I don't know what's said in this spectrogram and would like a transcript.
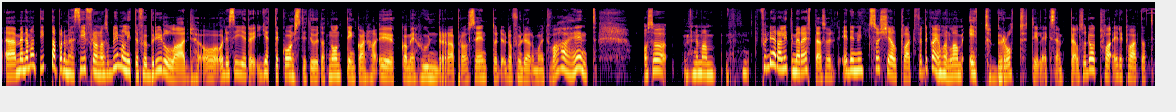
Eh, men när man tittar på de här siffrorna så blir man lite förbryllad och, det ser jättekonstigt ut att någonting kan ha ökat med 100 procent och då funderar man inte vad har hänt? Och så när man funderar lite mer efter så är det nu inte så självklart, för det kan ju handla om ett brott till exempel. Så då är det klart att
